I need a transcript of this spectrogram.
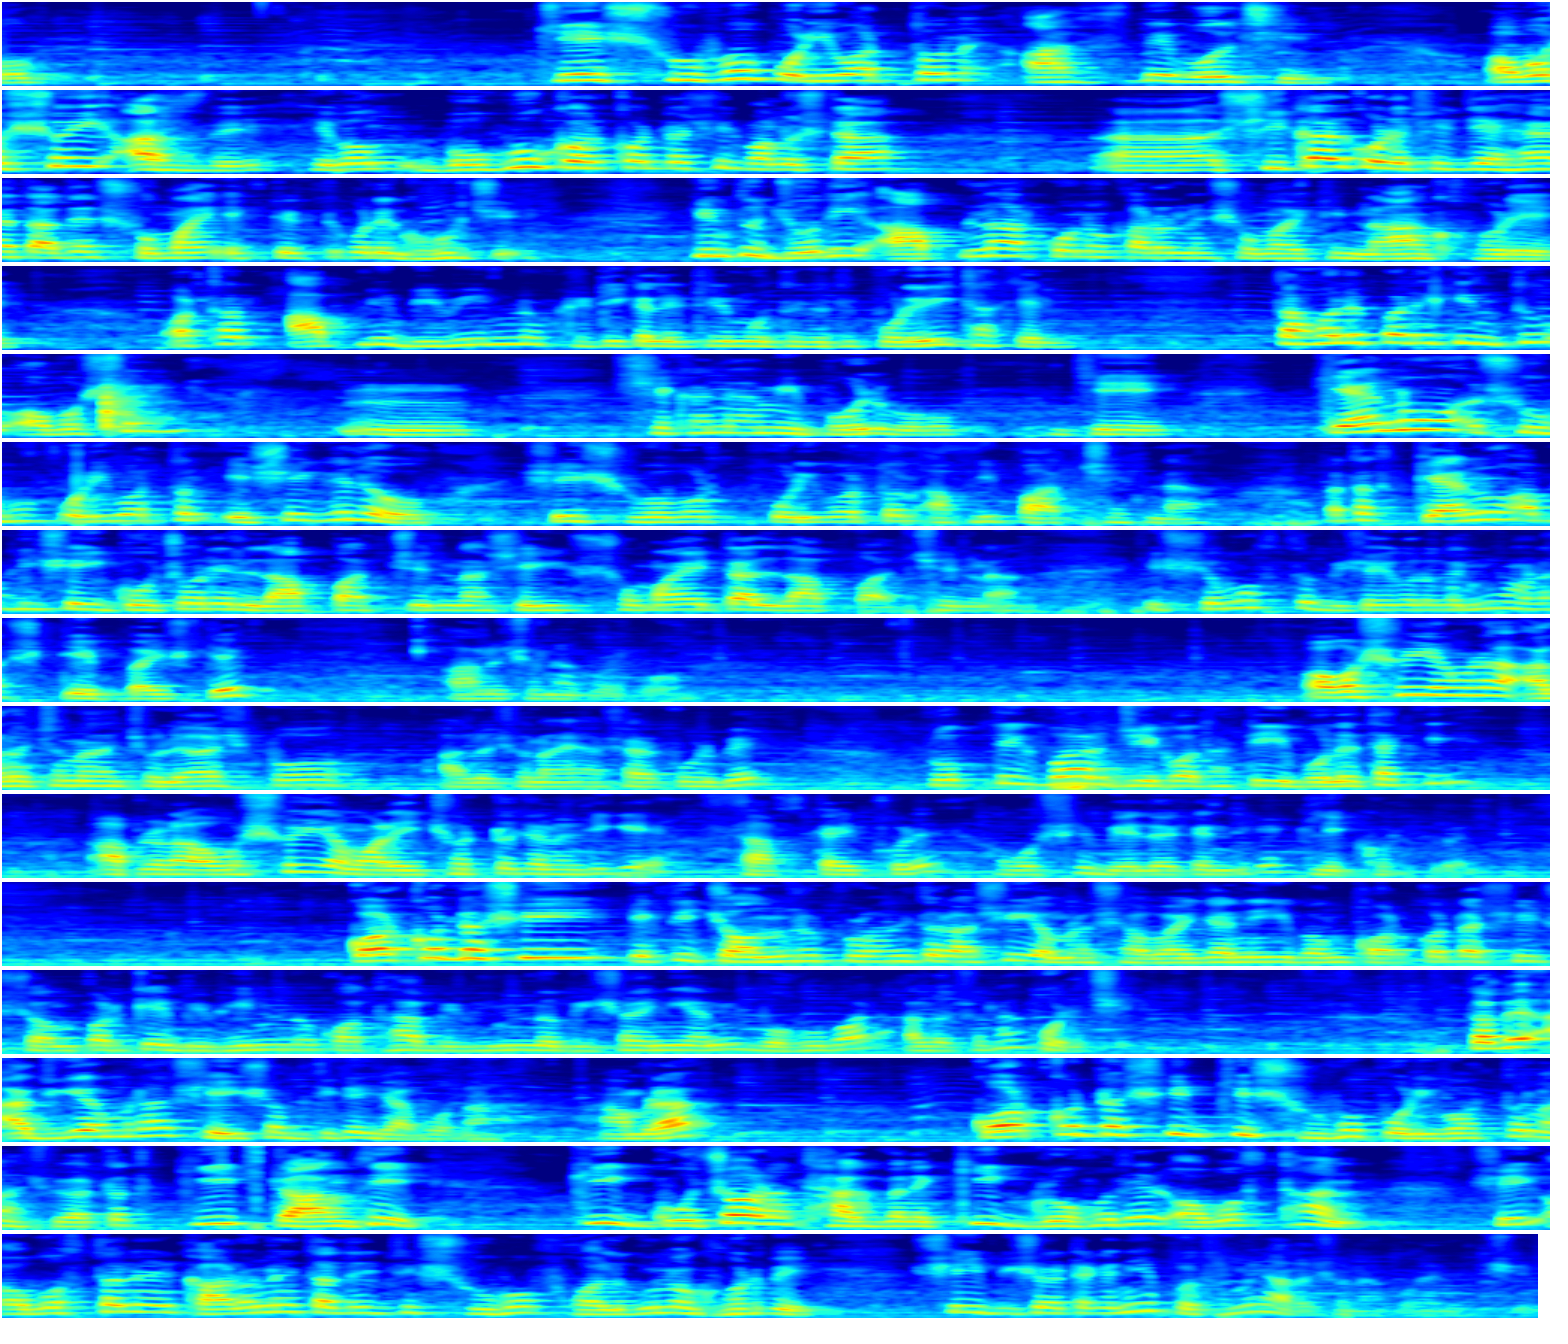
যে শুভ পরিবর্তন আসবে বলছি, অবশ্যই আসবে এবং বহু কর্কট রাশির মানুষরা স্বীকার করেছে যে হ্যাঁ তাদের সময় একটু একটু করে ঘুরছে। কিন্তু যদি আপনার কোনো কারণে সময়টি না ঘোরে অর্থাৎ আপনি বিভিন্ন ক্রিটিক্যালিটির মধ্যে যদি পড়েই থাকেন, তাহলে পরে কিন্তু অবশ্যই সেখানে আমি বলব যে কেন শুভ পরিবর্তন এসে গেলেও সেই শুভ পরিবর্তন আপনি পাচ্ছেন না? অর্থাৎ কেন আপনি সেই গোচরের লাভ পাচ্ছেন না, সেই সময়টার লাভ পাচ্ছেন না? এই সমস্ত বিষয়গুলোকে নিয়ে আমরা স্টেপ বাই স্টেপ আলোচনা করব। অবশ্যই আমরা আলোচনায় চলে আসব। আলোচনায় আসার পূর্বে প্রত্যেকবার যে কথাটি বলে থাকি, আপনারা অবশ্যই আমার এই ছোট্ট চ্যানেলটিকে সাবস্ক্রাইব করে অবশ্যই বেল আইকনটিকে ক্লিক করে দেবেন। কর্কট রাশি একটি চন্দ্র প্রভাবিত রাশি, আমরা সবাই জানি, এবং কর্কট রাশির সম্পর্কে বিভিন্ন কথা, বিভিন্ন বিষয় নিয়ে আমি বহুবার আলোচনা করেছি। তবে আজকে আমরা সেই সব দিকে যাব না। আমরা কর্কট রাশির যে শুভ পরিবর্তন আসবে, অর্থাৎ কী ট্রানজিট কী গোচর থাকবে মানে কী গ্রহদের অবস্থান সেই অবস্থানের কারণে তাদের যে শুভ ফলগুলো ঘটবে, সেই বিষয়টাকে নিয়ে প্রথমে আলোচনা করে নিচ্ছি।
